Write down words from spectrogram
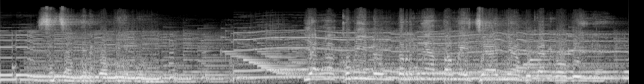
Eh, Secangkir kopi Yang aku minum ternyata mejanya bukan kopinya.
